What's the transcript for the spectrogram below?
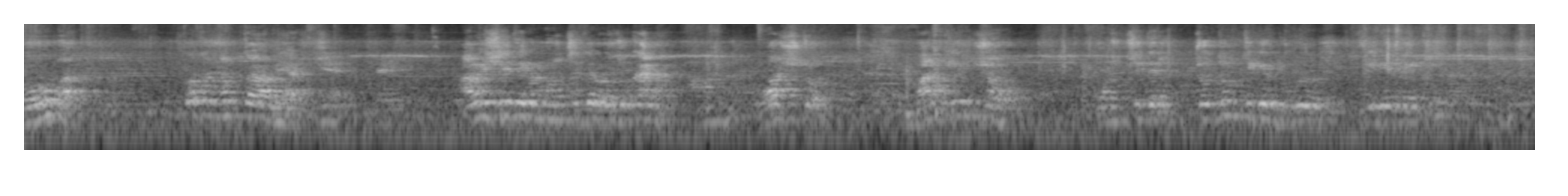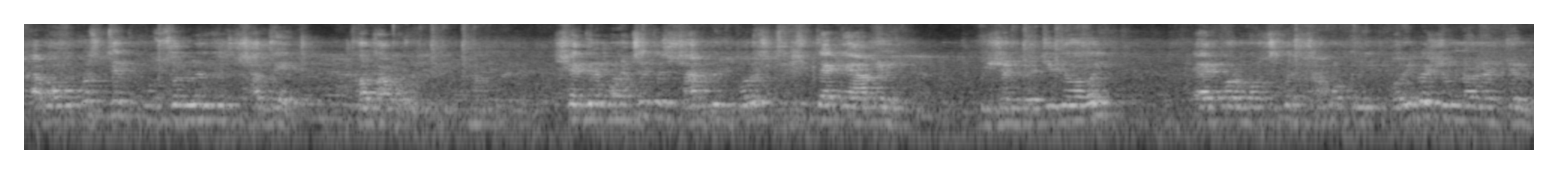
বহুবার। গত সপ্তাহে আমি আসছি। আমি সেদিন মসজিদের অজুখানা ওয়াশরুম মার্কিন সহ মসজিদের চতুর্দিকে ঘুরে ফিরে দেখি এবং উপস্থিত মুসল্লিদের সাথে কথা বলি। সেদিন মসজিদের সার্বিক পরিস্থিতি দেখে আমি ভীষণ ব্যথিত হই। এরপর মসজিদের সামগ্রিক পরিবেশ উন্নয়নের জন্য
